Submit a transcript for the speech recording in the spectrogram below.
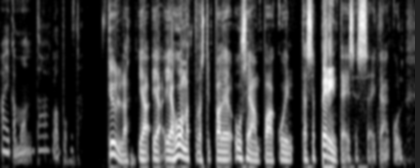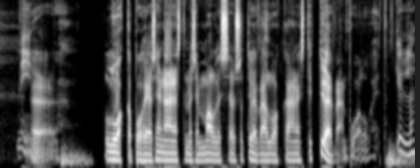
aika montaa lopulta. Kyllä, ja, ja, ja huomattavasti paljon useampaa kuin tässä perinteisessä ikään kuin niin. ö, luokkapohjaisen äänestämisen mallissa, jossa työväenluokka äänesti työväenpuolueita. Kyllä.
